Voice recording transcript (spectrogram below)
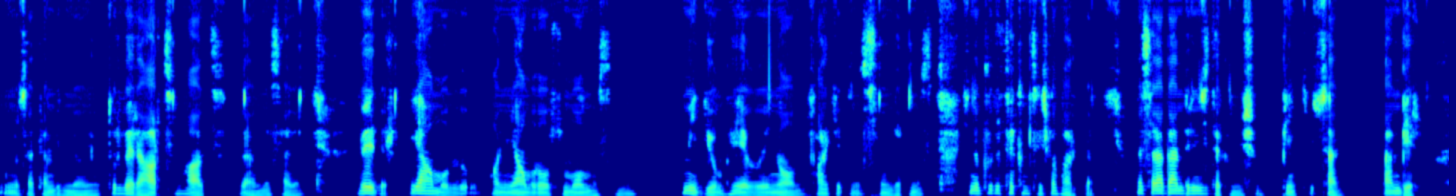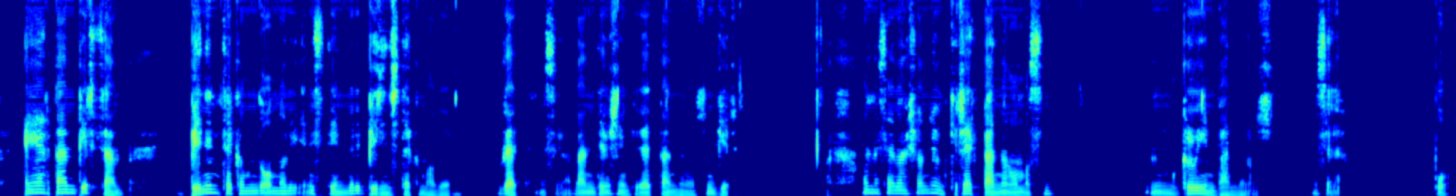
Bunu zaten bilmiyorum yoktur. Very hard, hard yani vesaire. Weather yağmurlu. Hani yağmur olsun mu olmasın mı? Medium, heavy, non fark etmez. Sizin yapınız. Şimdi burada takım seçme farklı. Mesela ben birinci takımmışım. Pink, sen. Ben bir. Eğer ben birsem benim takımımda olmalı isteyenleri birinci takım alıyorum. Red mesela. Ben demişim ki red benden olsun bir. Ama mesela ben şu an diyorum ki red benden olmasın. Hmm, green benden olsun. Mesela bu.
